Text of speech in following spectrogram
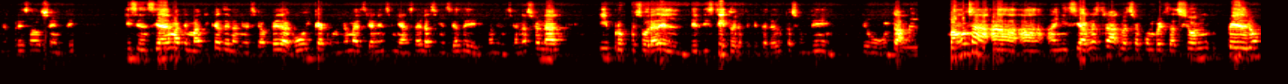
una empresa docente, licenciada en matemáticas de la Universidad Pedagógica con una maestría en enseñanza de las ciencias de la Universidad Nacional y profesora del, distrito de la Secretaría de Educación de, de Bogotá. Vamos a, iniciar nuestra, nuestra conversación, Pedro.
